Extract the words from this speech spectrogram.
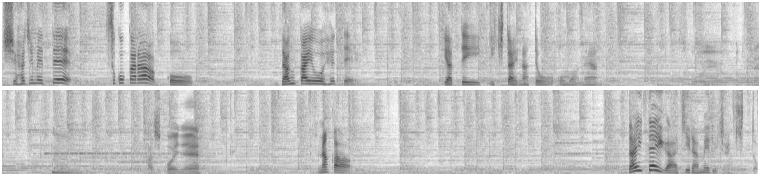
し始めてそこからこう段階を経てやっていきたいなって思うね。そういうことね。うん。賢いね。なんか大体が諦めるじゃんきっと。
